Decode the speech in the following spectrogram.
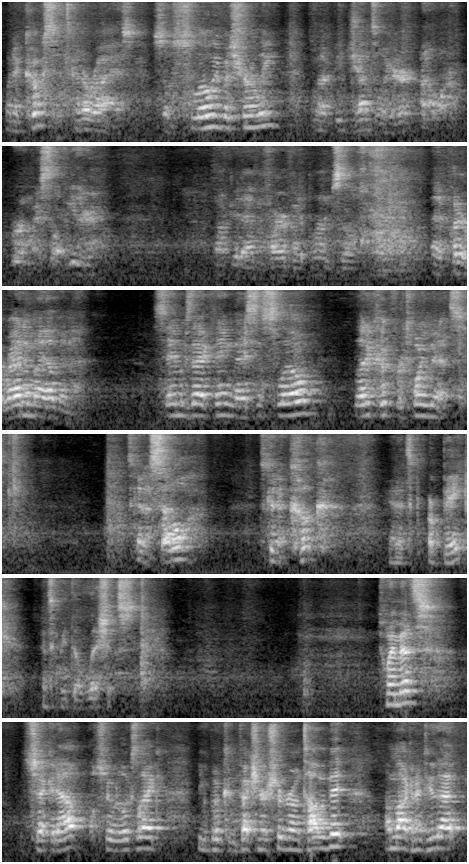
When it cooks, it's going to rise. So slowly but surely, I'm going to be gentle here. I don't want to burn myself either. Not good to have a firefighter burn himself. And I put it right in my oven. Same exact thing, nice and slow. Let it cook for 20 minutes. It's to settle. It's to cook, and it's or bake. It's going to be delicious. 20 minutes. Let's check it out. I'll show you what it looks like. You can put confectioner sugar on top of it. I'm not to do that.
